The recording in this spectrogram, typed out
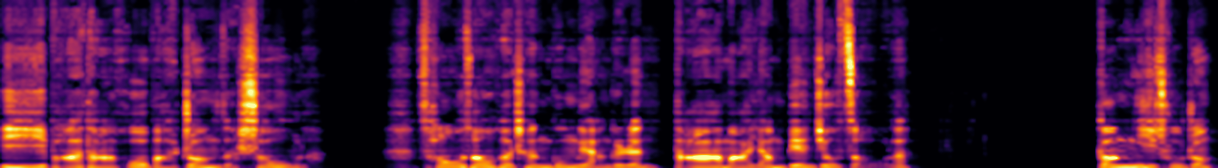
一把大火把庄子烧了，曹操和陈宫两个人打马扬鞭就走了。刚一出庄，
